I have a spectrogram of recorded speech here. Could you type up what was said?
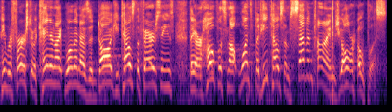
He refers to a Canaanite woman as a dog. He tells the Pharisees they are hopeless not once, but he tells them seven times, Y'all are hopeless.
